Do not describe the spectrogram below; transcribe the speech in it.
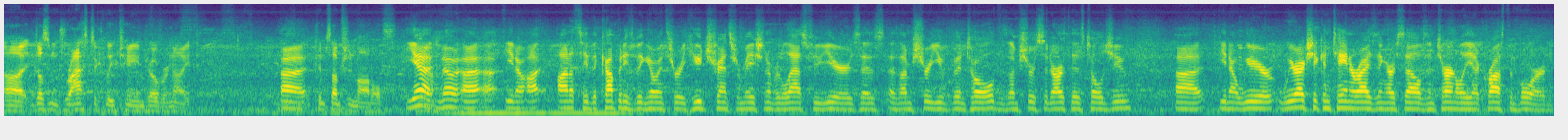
uh, doesn't drastically change overnight. Uh, Consumption models. Yeah, no, uh, uh, you know, uh, honestly, the company's been going through a huge transformation over the last few years, as, as I'm sure you've been told, as I'm sure Siddhartha has told you. Uh, you know, we're, we're actually containerizing ourselves internally across the board.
